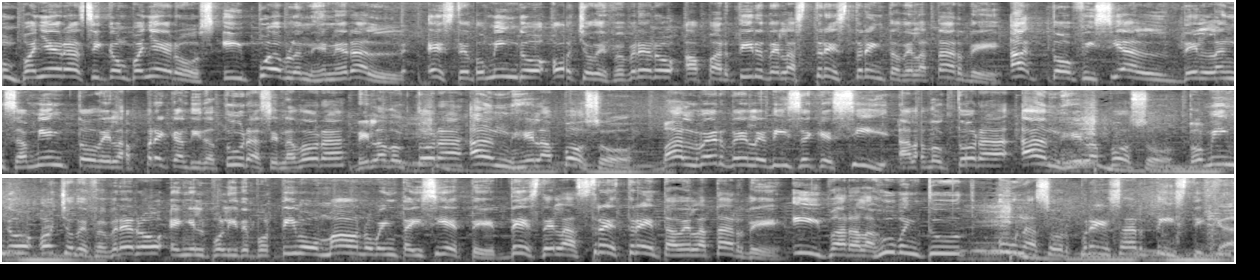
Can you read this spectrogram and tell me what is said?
Compañeras y compañeros y pueblo en general, este domingo 8 de febrero a partir de las 3.30 de la tarde, acto oficial del lanzamiento de la precandidatura senadora de la doctora Ángela Pozo. Valverde le dice que sí a la doctora Ángela Pozo. Domingo 8 de febrero en el Polideportivo Mao 97 desde las 3.30 de la tarde. Y para la juventud, una sorpresa artística.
